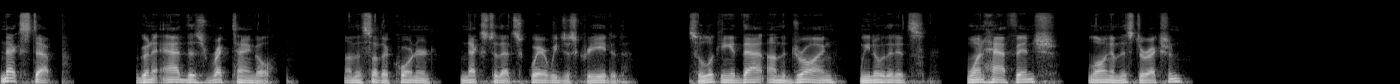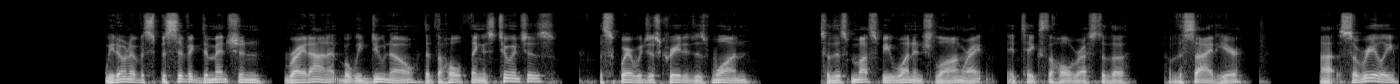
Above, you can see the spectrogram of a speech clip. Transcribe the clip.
Next step, we're going to add this rectangle on this other corner next to that square we just created. So looking at that on the drawing, we know that it's one half inch long in this direction. We don't have a specific dimension right on it, but we do know that the whole thing is two inches. The square we just created is one. So this must be one inch long, right? It takes the whole rest of the of the side here. Uh, so really,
